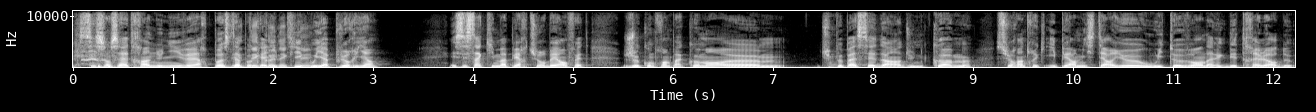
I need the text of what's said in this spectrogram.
c'est censé être un univers post-apocalyptique où il y a plus rien. Et c'est ça qui m'a perturbé en fait. Je comprends pas comment euh, tu peux passer d'un- d'une com sur un truc hyper mystérieux où ils te vendent avec des trailers de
